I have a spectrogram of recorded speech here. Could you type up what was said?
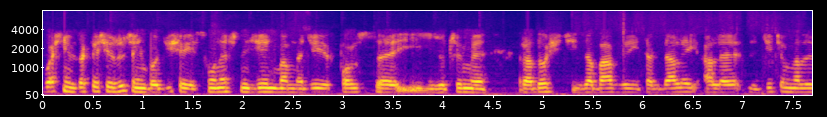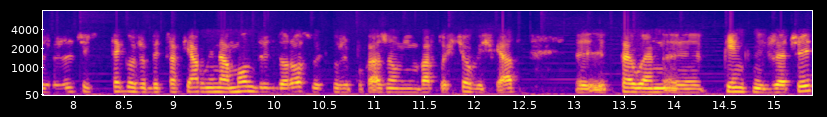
właśnie w zakresie życzeń, bo dzisiaj słoneczny dzień, mam nadzieję, w Polsce i życzymy radości, zabawy i tak dalej, ale dzieciom należy życzyć tego, żeby trafiały na mądrych dorosłych, którzy pokażą im wartościowy świat, y, pełen y, pięknych rzeczy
